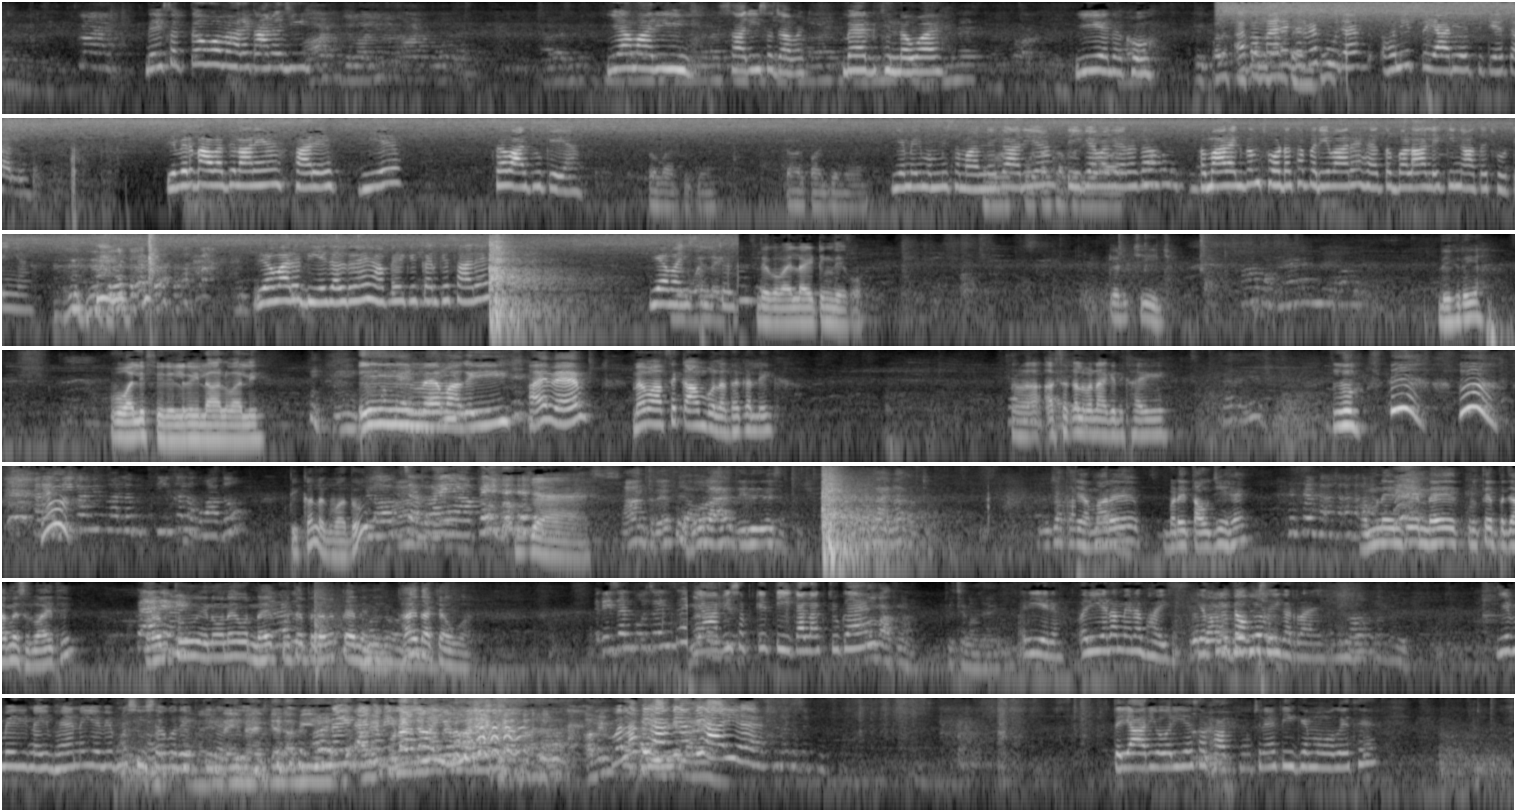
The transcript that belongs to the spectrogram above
देख सकते हो वो हमारे कान्हा जी। ये हमारी सारी सजावट बेड खिंदा हुआ है। ये देखो। अब हमारे घर में पूजा होनी तैयारी हो चुकी है चालू। ये मेरे बाबा जला रहे हैं सारे दिए सब आ चुके हैं। सब आ चुके हैं। चार पाँच दिन हुए ये मेरी मम्मी सामान लेके आ रही है टीके वगैरह का। हमारा एकदम छोटा सा परिवार है है तो बड़ा लेकिन आते छोटे ही। हैं ये हमारे दिए जल रहे हैं यहाँ पे एक एक करके सारे। ये हमारी देखो भाई लाइटिंग देखो चीज़? दिख रही है? वो वाली फिर हिल गई लाल वाली। ए मैम आ गई। Hi ma'am. मैम आपसे काम बोला था कल एक। हाँ, अब शकल बना के दिखाएगी। टीका लगवा दो। चल रहा है यहाँ पे। यस शांत रहे तो हो रहा है धीरे धीरे सब कुछ। है हमारे बड़े ताऊजी हैं। हमने इनके नए कुर्ते पजामे सिलवाए थे परंतु इन्होंने वो नए कुर्ते पजामे पहने नहीं। फ़ायदा क्या हुआ? रीजन पूछो इनसे। यहाँ भी सबके टीका लग चुका है। कोई बात ना पीछे ना जाएगी। और ये रहा और ये रहा मेरा भाई। ये अपनी टॉपी सही कर रहा है। ये मेरी नई बहन है ये भी अपने शीशे को देखती रहती है। नई बहन अभी है। मतलब अभी अभी अभी आई है। तैयारी हो रही है सब हाथ पूछ रहे हैं टीके में हो गए थे।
